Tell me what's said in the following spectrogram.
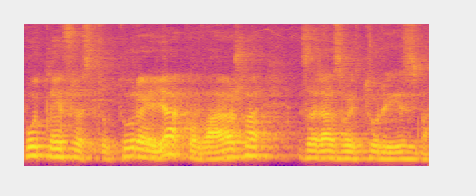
Putna infrastruktura je jako važna za razvoj turizma.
